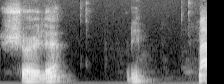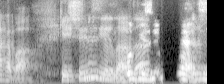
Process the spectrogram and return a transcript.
Şöyle bir Merhaba. Geçtiğimiz yıllarda bizim, evet,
